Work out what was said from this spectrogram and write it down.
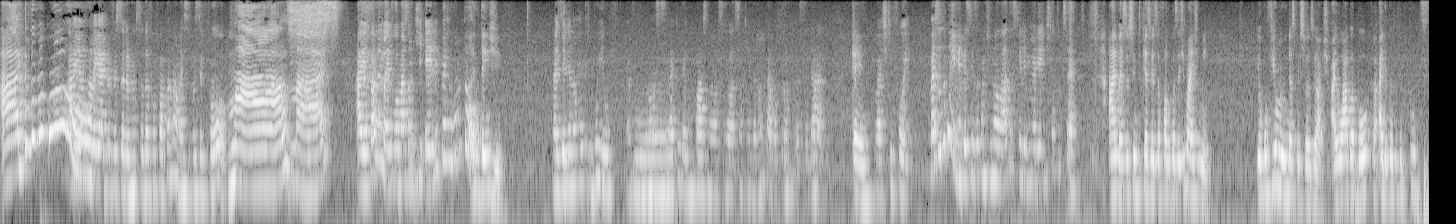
Ai, tu fofocou! Aí eu falei, ai, professora, eu não sou da fofoca, não, mas se você for. Mas. Mas. Aí eu falei lá a informação que ele perguntou. Entendi. Mas ele não retribuiu. Eu falei, Hum. nossa, será que eu dei um passo na nossa relação que ainda não estava pronto para ser dado? É. Eu acho que foi. Mas tudo bem, minha pesquisa continua lá, desde que ele me oriente, tá tudo certo. Ai, mas eu sinto que às vezes eu falo coisa demais de mim. Eu confio muito nas pessoas, eu acho. Aí eu abro a boca, aí depois eu fico, putz,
